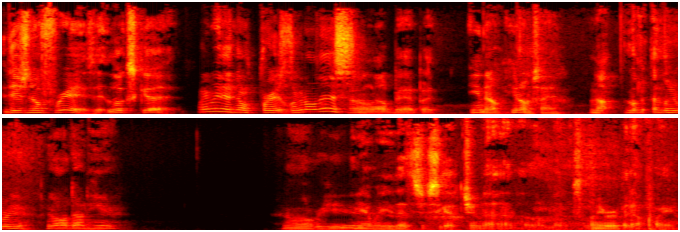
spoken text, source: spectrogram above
There's no frizz. It looks good. What do you mean there's no frizz? Look at all this. Oh, a little bit, but you know, you know what I'm saying. No, look and look right here. Look all down here. And all over here. Yeah, wait, that's just you got to trim that out a little bit. So let me rip it out for you.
